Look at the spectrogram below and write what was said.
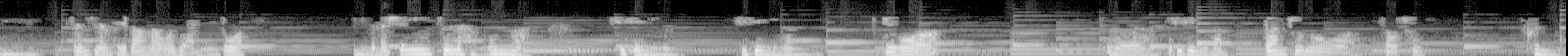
嗯，整整陪伴了我两年多。你们的声音真的很温暖，谢谢你们，谢谢你们给我，呃，谢谢你们帮助了我走出困难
